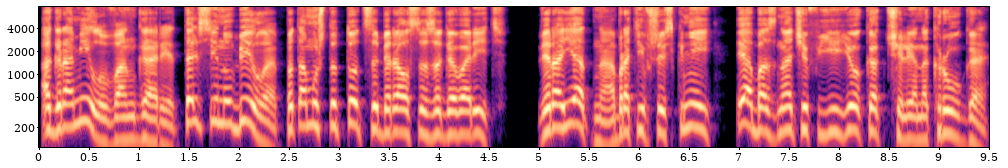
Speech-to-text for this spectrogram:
А в ангаре Тальсин убила, потому что тот собирался заговорить, вероятно, обратившись к ней и обозначив ее как члена круга.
